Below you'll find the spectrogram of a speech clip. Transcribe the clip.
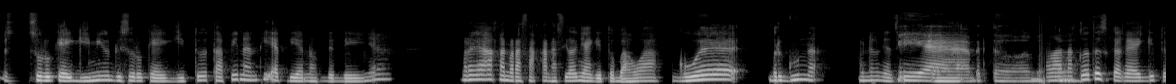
disuruh kayak gini, disuruh kayak gitu, tapi nanti at the end of the day-nya mereka akan merasakan hasilnya gitu bahwa gue berguna, bener gak sih? Iya kayak, betul. betul. anak gue tuh suka kayak gitu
